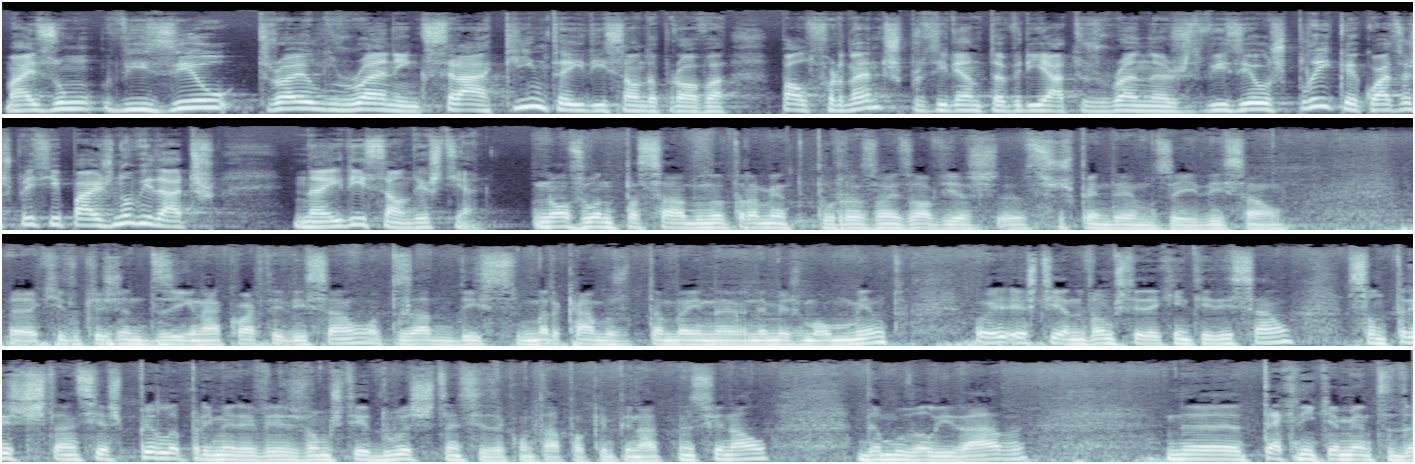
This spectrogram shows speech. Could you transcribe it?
mais um Viseu Trail Running. Será a quinta edição da prova. Paulo Fernandes, presidente da Viriatos Runners de Viseu, explica quais as principais novidades na edição deste ano. Nós, o ano passado, naturalmente, por razões óbvias, eh, suspendemos a edição aquilo que a gente designa a quarta edição, apesar disso marcámos também na, na mesmo momento. Este ano vamos ter a quinta edição, são três distâncias, pela primeira vez vamos ter duas distâncias a contar para o Campeonato Nacional, da modalidade na, tecnicamente da,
